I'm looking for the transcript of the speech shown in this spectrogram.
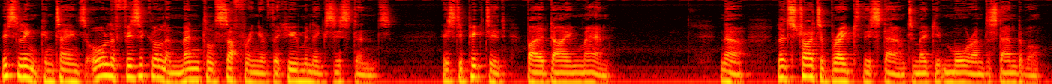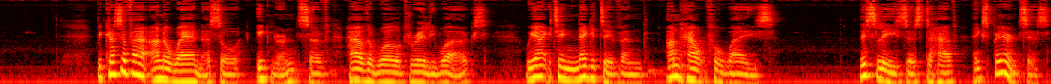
This link contains all the physical and mental suffering of the human existence. It's depicted by a dying man. Now, let's try to break this down to make it more understandable. Because of our unawareness or ignorance of how the world really works, we act in negative and unhelpful ways. This leads us to have experiences.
